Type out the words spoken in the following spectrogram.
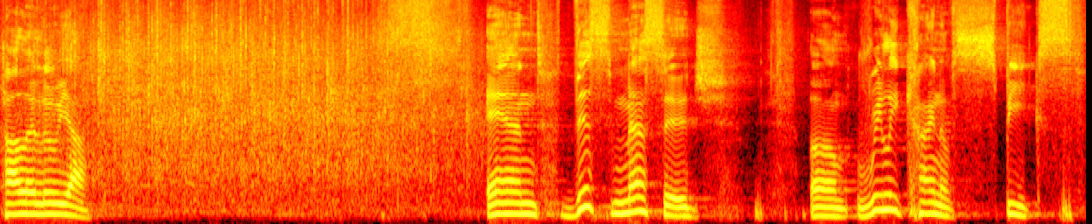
Hallelujah. And this message um, really kind of speaks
